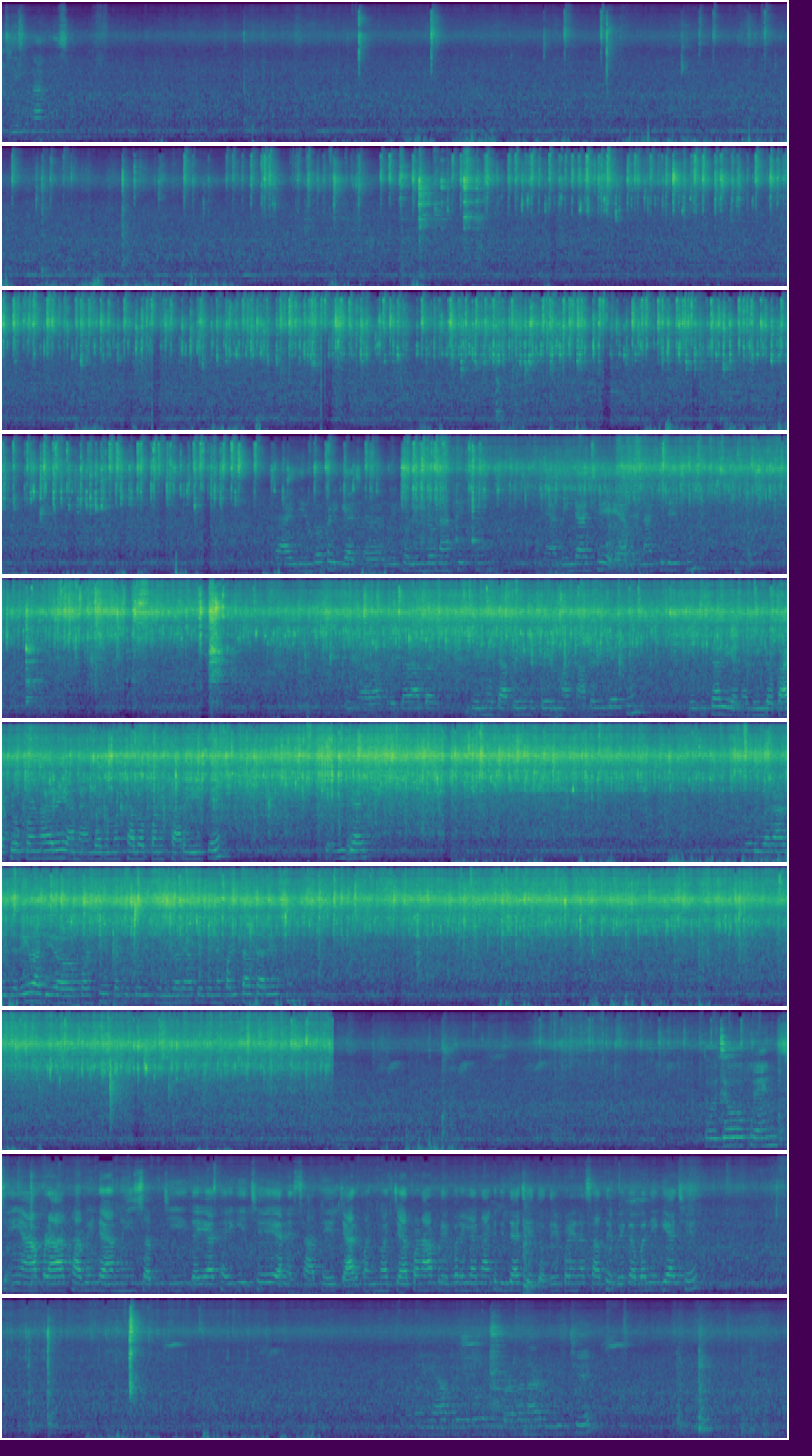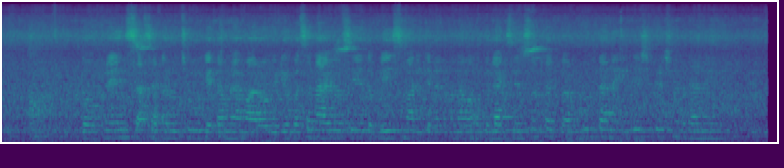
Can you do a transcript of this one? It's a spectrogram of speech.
જીરું નાખીશું. રાઈ જીરું બકડી ગયા છે, હવે મીઠો લીમડો નાખીશું. અને આ ભીંડા છે, એ આપણે નાખી દઈશું. હવે આપણે બરાબર ધીમે તાપે તેલમાં સાંતળી દઈશું. જેથી કરી અને ભીંડો કાચો પણ ન રહે અને અંદરનો મસાલો પણ સારી રીતે ચડી જાય. થોડી વાર આવી રીતે રહેવા દેવા પડશે, પછી થોડી થોડી વાર આપણે તેને પલટાવતા રહીશું. તો જો ફ્રેન્ડ્સ અહીંયા આપણા આખા ભીંડાની સબ્જી તૈયાર થઈ ગઈ છે અને સાથે ચાર પાંચ મરચાં પણ આપણે ભરેલા નાખી દીધા છે, તો તે પણ એના સાથે ભેગા બની ગયા છે. અહીંયા આપણે રોટલી પણ બનાવી દીધી છે. તો ફ્રેન્ડ્સ આશા કરું છું કે તમને અમારો વીડિયો પસંદ આવ્યો છે તો પ્લીઝ મારી ચેનલ બનાવવા હોય તો લાઈક શેર સબસ્ક્રાઈબ કરવાનું ભૂલતા નહીં. જય શ્રી કૃષ્ણ બધાને.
